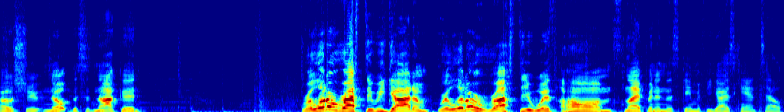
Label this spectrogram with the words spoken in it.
Oh, shoot. Nope, this is not good. We're a little rusty. We got him. We're a little rusty with um sniping in this game, if you guys can't tell.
